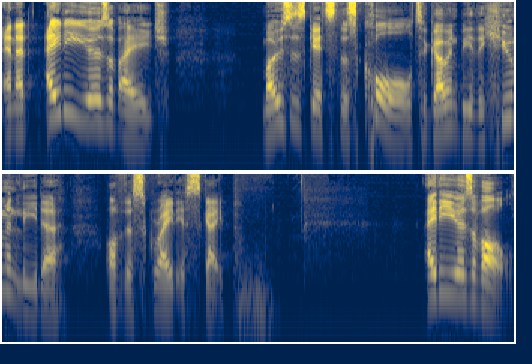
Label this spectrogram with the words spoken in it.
And at 80 years of age, Moses gets this call to go and be the human leader of this great escape. 80 years of old,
